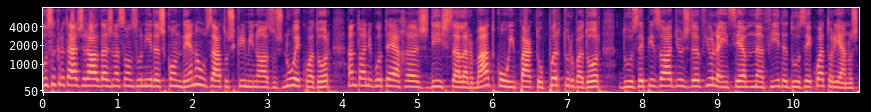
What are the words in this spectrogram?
O secretário-geral das Nações Unidas condena os atos criminosos no Equador. António Guterres diz-se alarmado com o impacto perturbador dos episódios de violência na vida dos equatorianos.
